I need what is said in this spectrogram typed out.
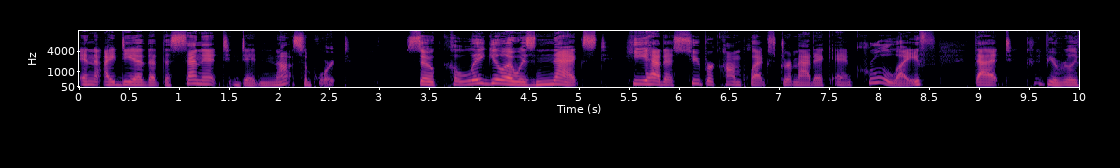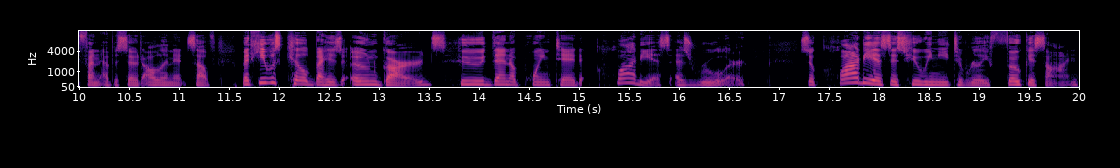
an idea that the Senate did not support. So Caligula was next. He had a super complex, dramatic, and cruel life that could be a really fun episode all in itself. But he was killed by his own guards, who then appointed Claudius as ruler. So Claudius is who we need to really focus on.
